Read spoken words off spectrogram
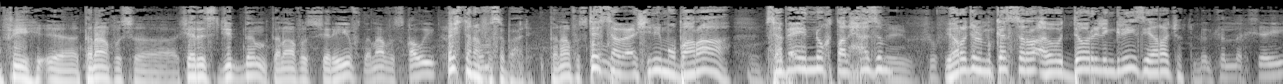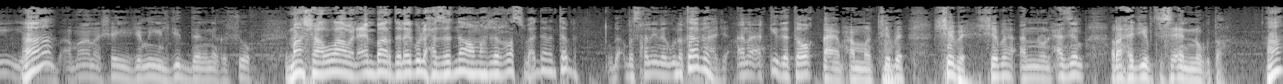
فيه آه تنافس آه شرس جدا تنافس شريف تنافس قوي. إيش تنافس أبو علي؟ تنافس قوي. 29 مباراة 70 نقطة الحزم. أيوه، شوف. يا رجل مكسر الدوري الإنجليزي يا رجل. قلت لك شيء ها؟ يعني بأمانة شيء جميل جدا إنك تشوف. ما شاء الله والعين باردة. لا يقولوا حزدناهم أهل الرص بعدين انتبه. لا بس خليني أقول لك. حاجة. أنا أكيد أتوقع يا محمد شبه شبه شبه أنه الحزم راح يجيب 90 نقطة. ها؟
